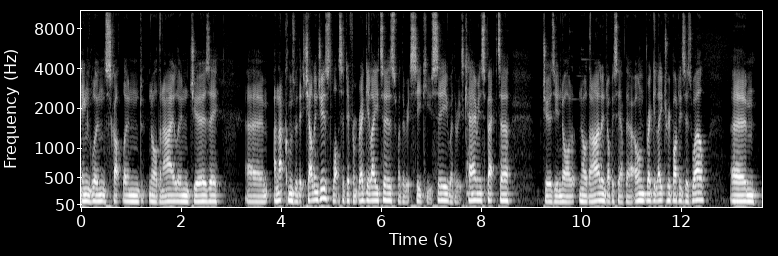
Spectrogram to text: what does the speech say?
England, Scotland, Northern Ireland, Jersey. Um, and that comes with its challenges. Lots of different regulators, whether it's CQC, whether it's Care Inspector, Jersey and Nor- Northern Ireland obviously have their own regulatory bodies as well. Um,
